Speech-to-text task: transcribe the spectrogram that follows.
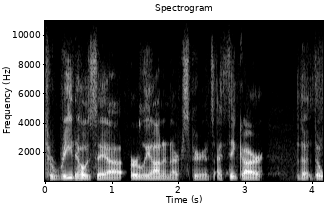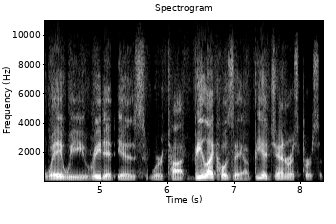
to read Hosea early on in our experience, I think our the the way we read it is we're taught be like Hosea, be a generous person.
